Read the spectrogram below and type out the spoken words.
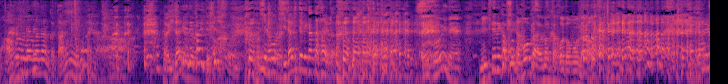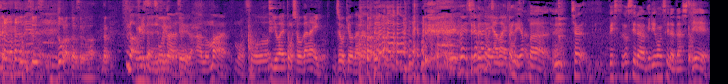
う羽賀君の漫画なんか誰も読まないんだから左手で書いてた。昨日左手で書かされた。すごいね。右手で書こうと思うから うまく書こうと思うんだろそれどうなった？のそれは。なんかすぐあげるたよねそう言われて。あのまあもうそう言われてもしょうがない状況だな。とえそれ自分でもやばいと思ってやたっぱうちゃベストセラーミリオンセラー出して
